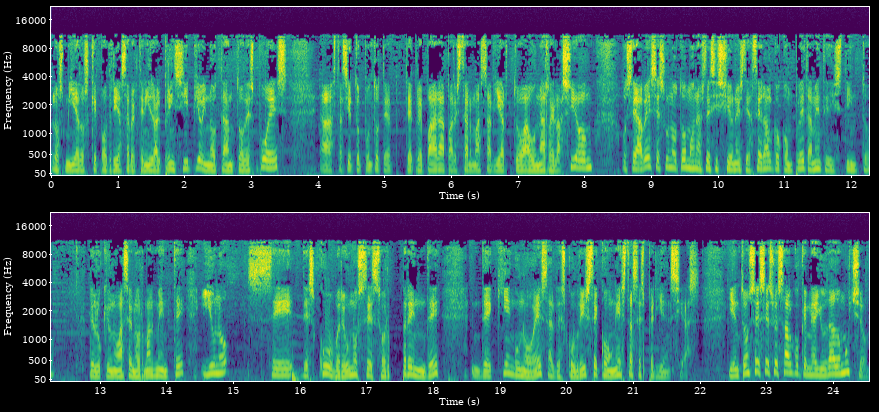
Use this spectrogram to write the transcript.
los miedos que podrías haber tenido al principio y no tanto después, hasta cierto punto te, te, prepara para estar más abierto a una relación, o sea, a veces uno toma unas decisiones de hacer algo completamente distinto de lo que uno hace normalmente y uno se descubre, uno se sorprende de quién uno es al descubrirse con estas experiencias. Y entonces eso es algo que me ha ayudado mucho.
